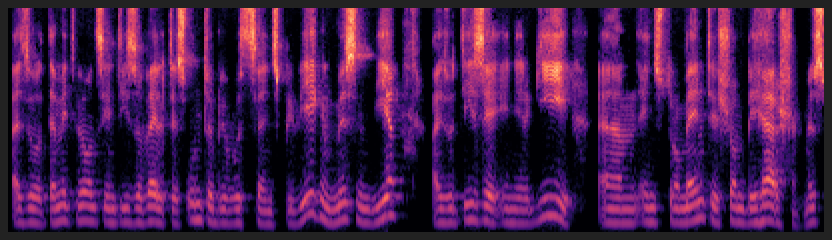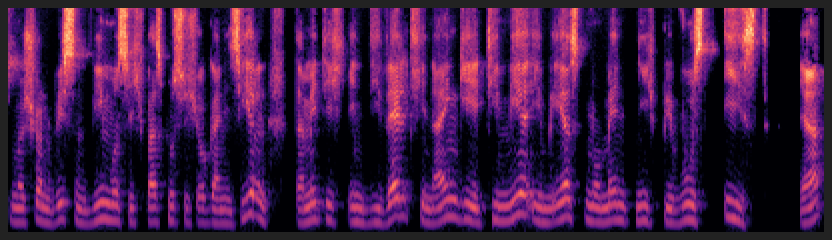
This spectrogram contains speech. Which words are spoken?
also damit wir uns in dieser Welt des Unterbewusstseins bewegen, müssen wir also diese Energieinstrumente ähm, schon beherrschen, müssen wir schon wissen, wie muss ich, was muss ich organisieren, damit ich in die Welt hineingehe, die mir im ersten Moment nicht bewusst ist. Ja,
